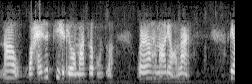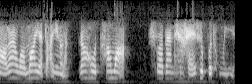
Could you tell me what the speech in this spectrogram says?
那我还是继续给我妈做工作，我让她拿两万，两万我妈也答应了，然后他妈说半天还是不同意，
